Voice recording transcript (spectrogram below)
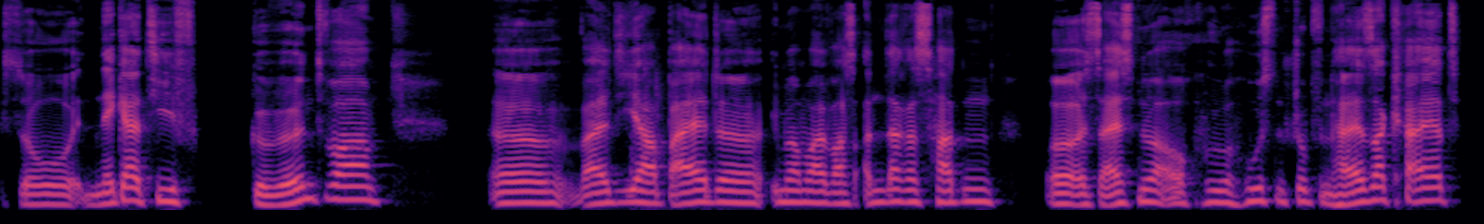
so negativ gewöhnt war, äh, weil die ja beide immer mal was anderes hatten äh, sei es nur auch Husten, Schnupfen, Heiserkeit.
